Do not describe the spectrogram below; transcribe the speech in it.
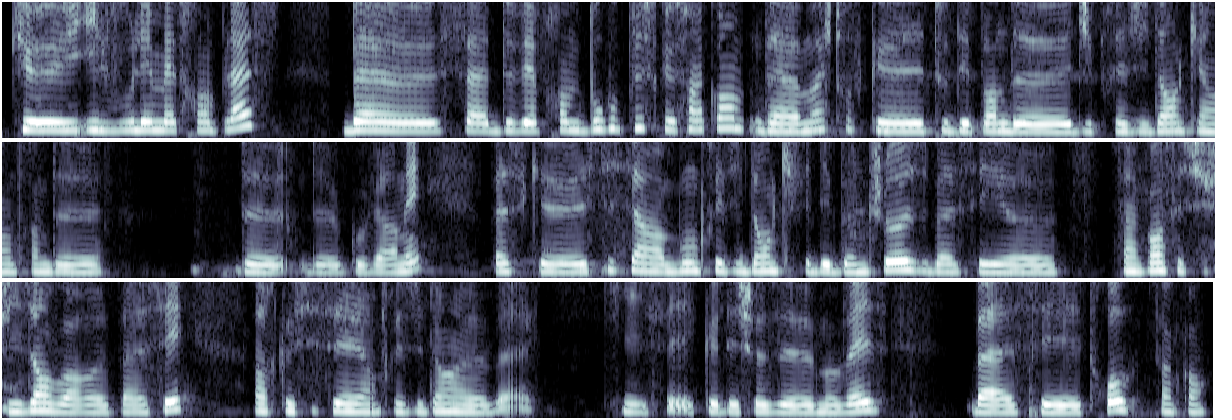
qu'il voulait mettre en place, bah, ça devait prendre beaucoup plus que cinq ans. Bah, moi, je trouve que tout dépend du président qui est en train de de, gouverner. Parce que si c'est un bon président qui fait des bonnes choses, bah, c'est euh, 5 ans, c'est suffisant, voire euh, pas assez. Alors que si c'est un président euh, bah, qui fait que des choses euh, mauvaises, bah, c'est trop, 5 ans.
